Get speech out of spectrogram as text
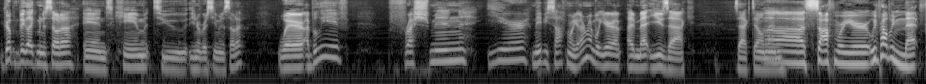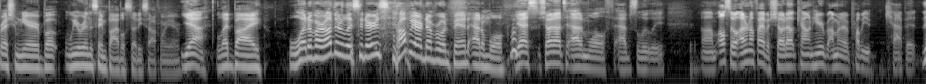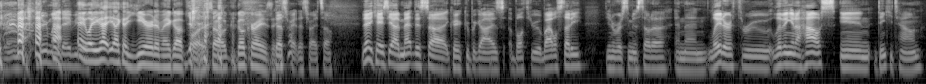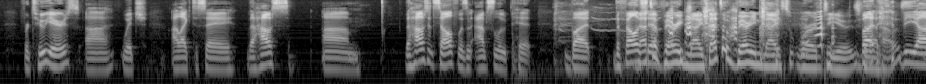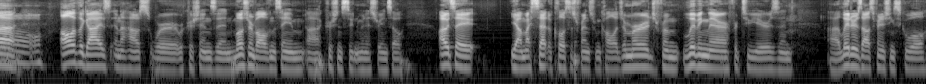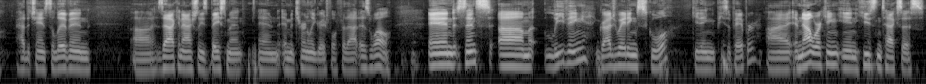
grew up in Big Lake, Minnesota, and came to the University of Minnesota, where I believe freshman year, maybe sophomore year. I don't remember what year I, I met you, Zach. Zach Doman. Uh, sophomore year, we probably met freshman year, but we were in the same Bible study sophomore year, yeah. led by one of our other listeners, probably our number one fan, Adam Wolf. yes, shout out to Adam Wolf. Absolutely. Um, also, I don't know if I have a shout out count here, but I'm gonna probably cap it during my, during my debut. Hey, well, you got like a year to make up for, so go crazy. that's right. That's right. So, in any case, yeah, I met this uh, great group of guys uh, both through a Bible study, the University of Minnesota, and then later through living in a house in Dinkytown for two years, uh, which I like to say the house, um, the house itself was an absolute pit, but the fellowship. That's a very nice. That's a very nice word to use for but that house. the uh, Oh. all of the guys in the house were, were Christians, and most are involved in the same uh, Christian student ministry. And so, I would say, yeah, my set of closest friends from college emerged from living there for two years, and uh, later, as I was finishing school, had the chance to live in uh, Zach and Ashley's basement, and am eternally grateful for that as well. And since um, leaving, graduating school, getting a piece of paper, I am now working in Houston, Texas.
